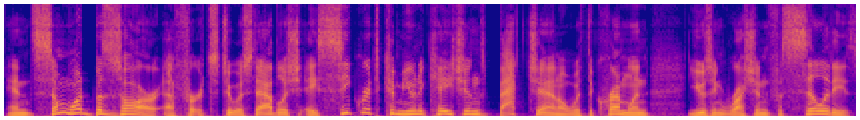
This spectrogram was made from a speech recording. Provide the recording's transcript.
and somewhat bizarre efforts to establish a secret communications back channel with the Kremlin using Russian facilities.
